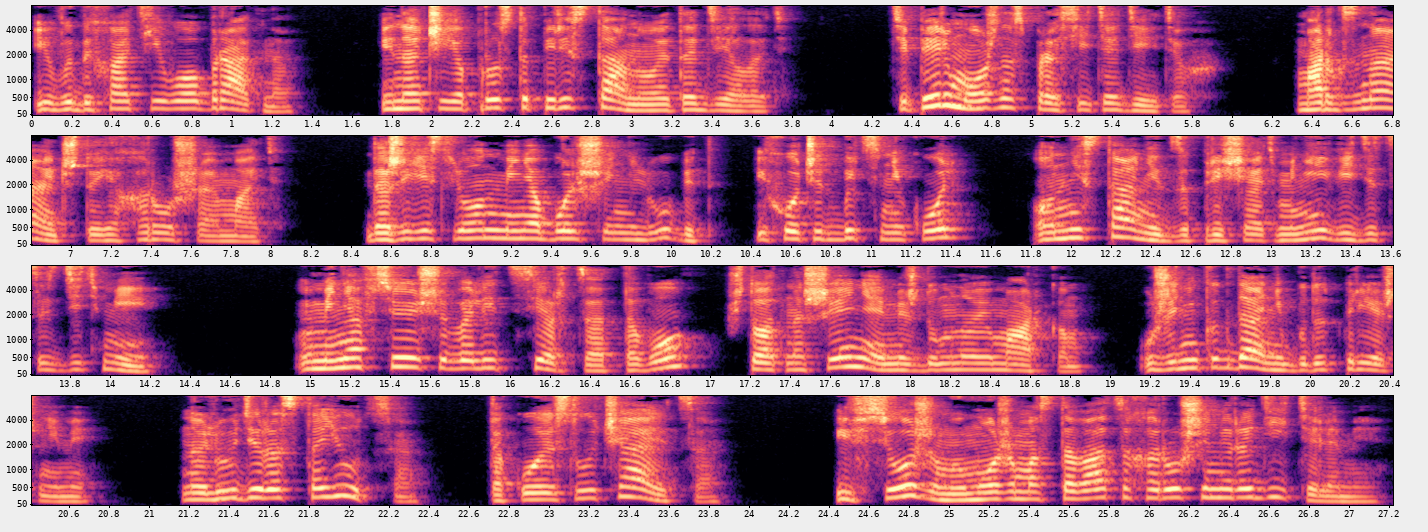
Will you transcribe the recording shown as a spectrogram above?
и выдыхать его обратно, иначе я просто перестану это делать. Теперь можно спросить о детях. Марк знает, что я хорошая мать. Даже если он меня больше не любит и хочет быть с Николь, он не станет запрещать мне видеться с детьми. У меня все еще болит сердце от того, что отношения между мной и Марком уже никогда не будут прежними. Но люди расстаются. Такое случается. И все же мы можем оставаться хорошими родителями.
